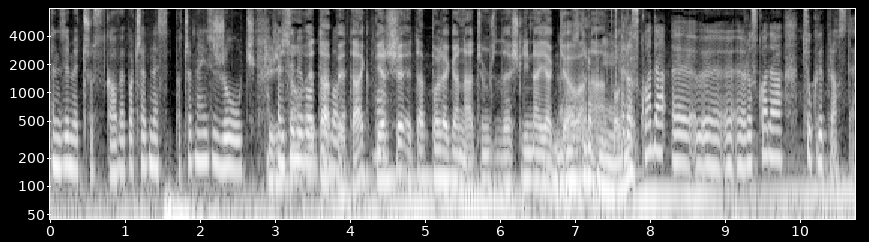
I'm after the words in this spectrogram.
enzymy trzustkowe, potrzebne, potrzebna jest żółć, czyli enzymy są etapy, tak? Pierwszy etap polega na czym, że ta ślina jak no, działa? Na rozkłada, e, e, rozkłada cukry proste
